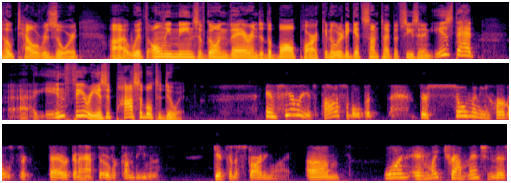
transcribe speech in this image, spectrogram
hotel resort uh, with only means of going there into the ballpark in order to get some type of season. And is that, uh, in theory, is it possible to do it? In theory, it's possible, but there's so many hurdles that, are going to have to overcome to even get to the starting line. Um, one, and Mike Trout mentioned this.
